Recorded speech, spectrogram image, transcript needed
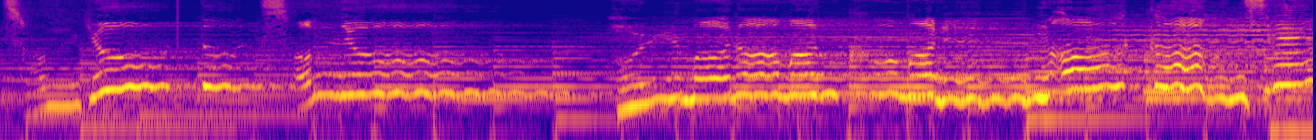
잠겼던 3년 얼마나 많고 많은 아까운 생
